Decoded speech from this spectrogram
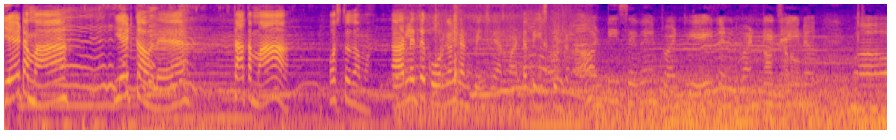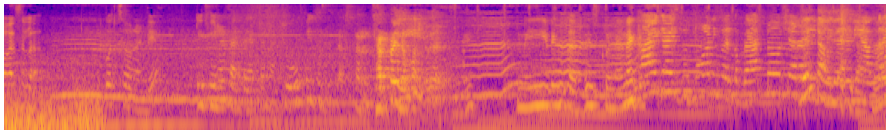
ఏటమ్మా? ఏటి కావాలి? తాతమ్మా? వస్తుందమ్మా. కార్లు అయితే కూరగాయలు కనిపించాయి అనమాట తీసుకుంటున్నా. Twenty seven twenty eight and twenty nine. అసలు. వచ్చానండి. టిఫిన్ సర్ప్రైజ్ నీట్గా సర్దేసుకున్నాను. వెల్కమ్ బ్యాక్ టు అందరూ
